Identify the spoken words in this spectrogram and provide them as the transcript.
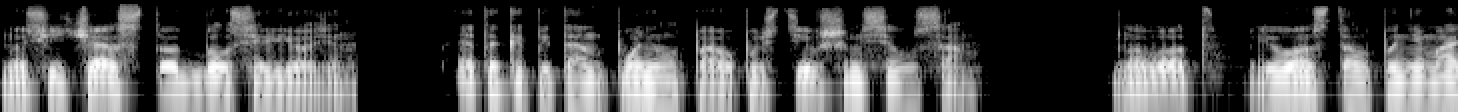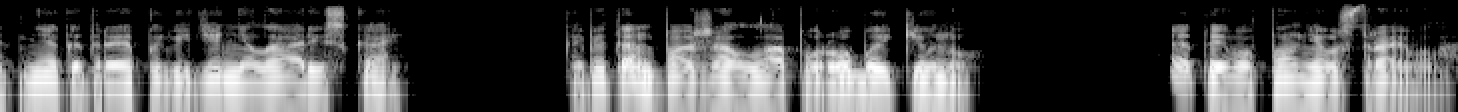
но сейчас тот был серьезен. Это капитан понял по упустившимся усам. Ну вот, и он стал понимать некоторое поведение Лаари Скай. Капитан пожал лапу Роба и кивнул. Это его вполне устраивало.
